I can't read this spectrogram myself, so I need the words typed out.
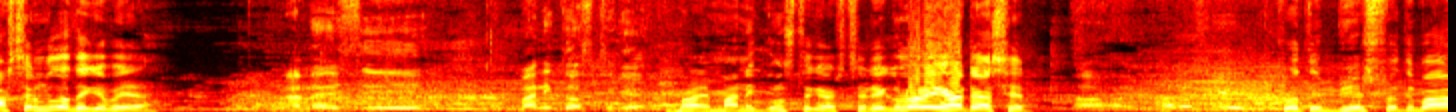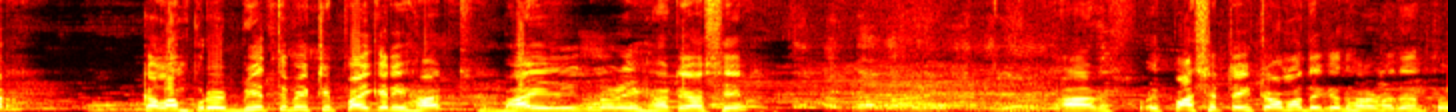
আসছেন কোথা থেকে ভাইয়া? আমি হয়েছি মানিকগঞ্জ থেকে। ভাই মানিকগঞ্জ থেকে আসছে। রেগুলার এই হাটে আসেন? প্রতি বৃহস্পতিবার কালামপুরের বৃহত্তম একটি পাইকারি হাট। ভাই রেগুলার এই হাটে আসে। আর ওই পাশেরটা একটু আমাদেরকে ধারণা দেন তো।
